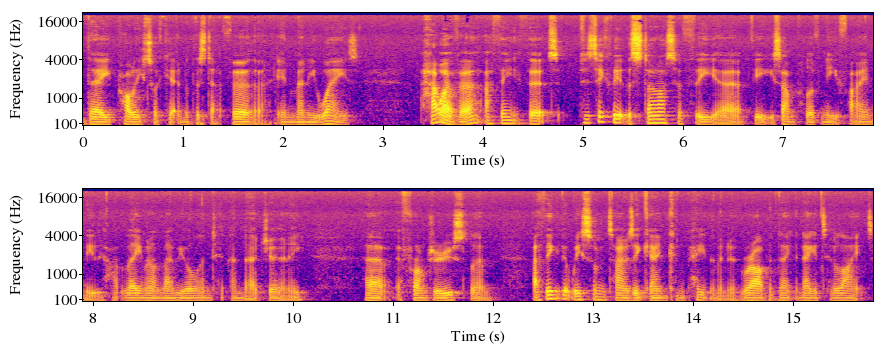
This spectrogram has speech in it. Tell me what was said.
they probably took it another step further in many ways. However, I think that particularly at the start of the uh, the example of Nephi and the Laman and Lemuel and, and their journey uh, from Jerusalem, I think that we sometimes again can paint them in a rather neg- negative light.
